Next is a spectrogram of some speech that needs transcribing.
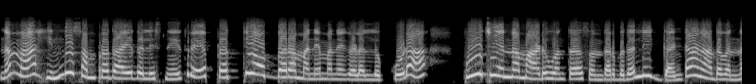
ನಮ್ಮ ಹಿಂದೂ ಸಂಪ್ರದಾಯದಲ್ಲಿ ಸ್ನೇಹಿತರೆ, ಪ್ರತಿಯೊಬ್ಬರ ಮನೆ ಮನೆಗಳಲ್ಲೂ ಕೂಡ ಪೂಜೆಯನ್ನ ಮಾಡುವಂತಹ ಸಂದರ್ಭದಲ್ಲಿ ಗಂಟಾನಾದವನ್ನ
